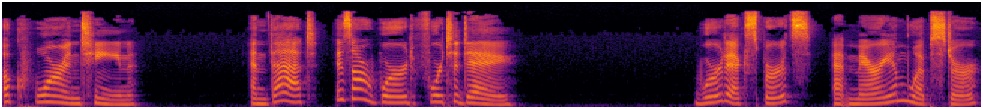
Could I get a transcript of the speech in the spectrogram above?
a quarantine. And that is our word for today. Word experts at Merriam Webster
